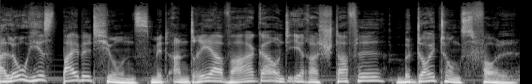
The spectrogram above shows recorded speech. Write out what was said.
Hallo, hier ist Bibletunes mit Andrea Wager und ihrer Staffel Bedeutungsvoll.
